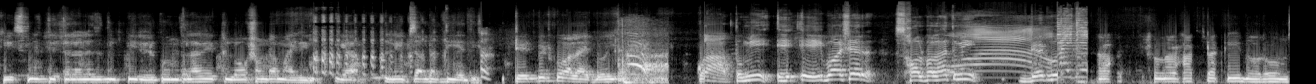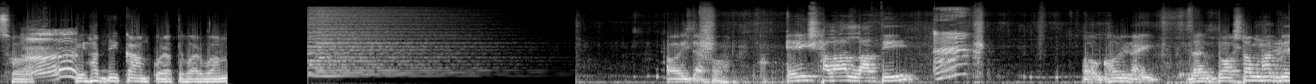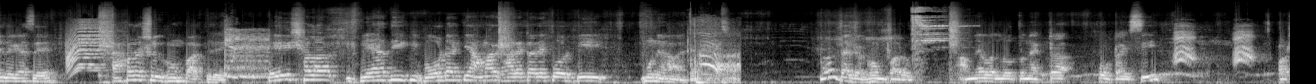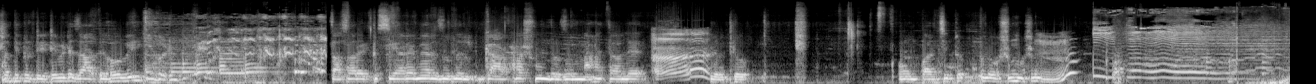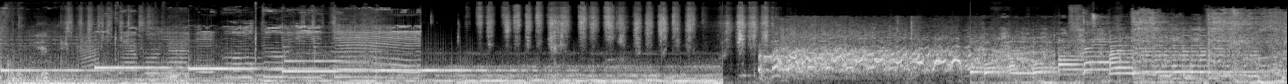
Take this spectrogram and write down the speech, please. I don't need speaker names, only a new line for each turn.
কিসমিস দিতে লাগলে যদি পীরের গন্ধ লাগে একটু মাইরি ইয়া লিপসাপটা দিয়ে দি টেট বেট কোয়া লাগবে ওই
তুমি এই বয়সের হয় তুমি ডেট
সোনার হাতটা কি নরম সর এই হাত দিয়ে কাম করাতে পারব আমি। ওই দেখো এই শালার লাতি ও ঘরে নাই। দশটা মনে হাত বেজে গেছে। এখনও শুই ঘুম পাচ্ছে এই শালার বেয়াদি কি বউটা কি আমার ঘাড়ে টারে পড়বি মনে হয়? দেখো ঘুম পারো আমি আবার নতুন একটা ওটাইছি ওর সাথে একটু ডেটে বেটে যেতে হবে। তাছাড়া একটু সিআরএম এর যদি গাড়া সুন্দর যদি না হয় তাহলে একটু ঘুম পাচ্ছি একটু লোশন মোশন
